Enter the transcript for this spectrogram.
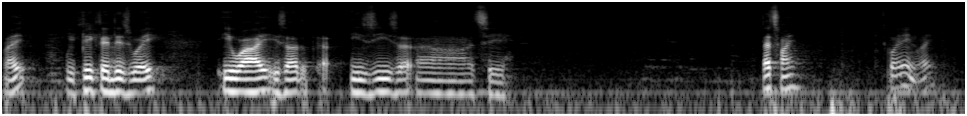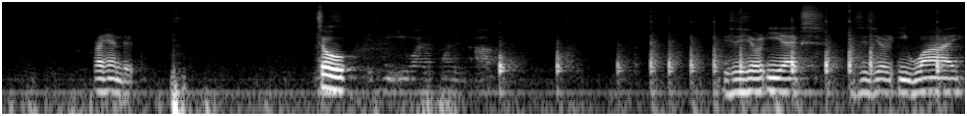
right? and We EC picked it this way. EY is out. Uh, EZ is uh, uh, let's see. That's fine. It's going in, right? Right-handed. So It's an EY pointing up. this is your EX, this is your EY,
